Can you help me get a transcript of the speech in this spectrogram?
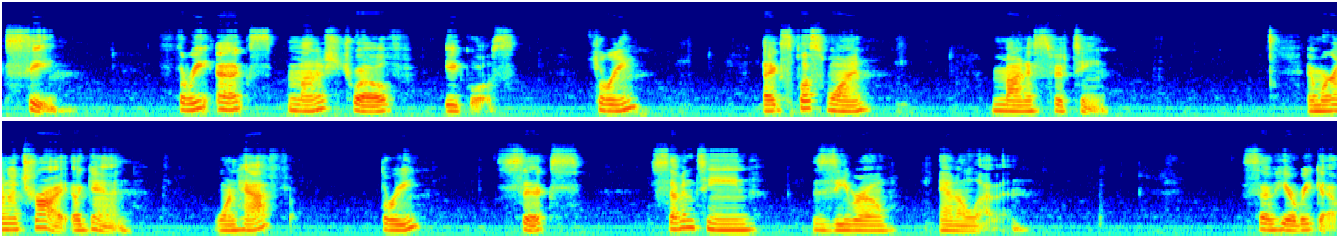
C. 3x minus 12 equals 3 x plus 1 minus 15. And we're going to try again. 1 half 3, 6, 17, 0, and 11. So here we go.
